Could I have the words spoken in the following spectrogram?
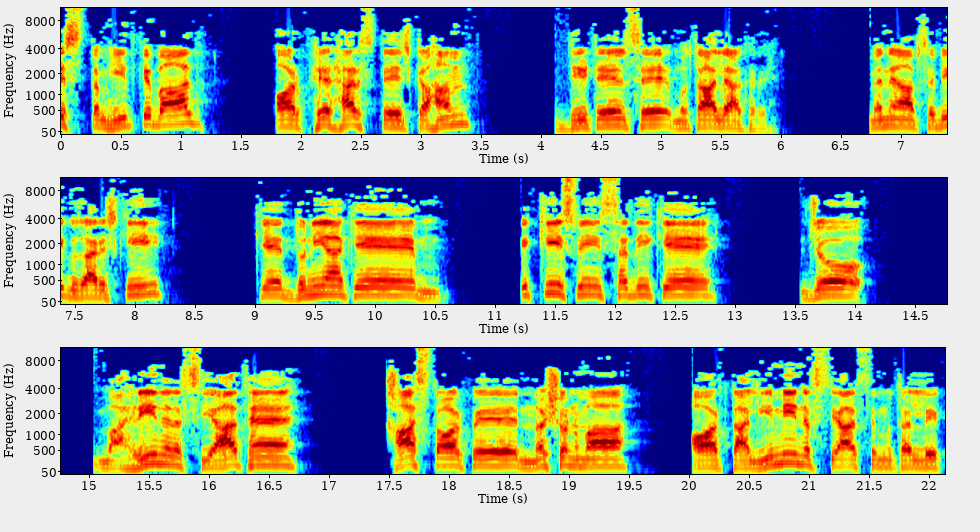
اس تمہید کے بعد اور پھر ہر اسٹیج کا ہم ڈیٹیل سے مطالعہ کریں میں نے آپ سے بھی گزارش کی کہ دنیا کے اکیسویں صدی کے جو ماہرین نفسیات ہیں خاص طور پہ نشو نما اور تعلیمی نفسیات سے متعلق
